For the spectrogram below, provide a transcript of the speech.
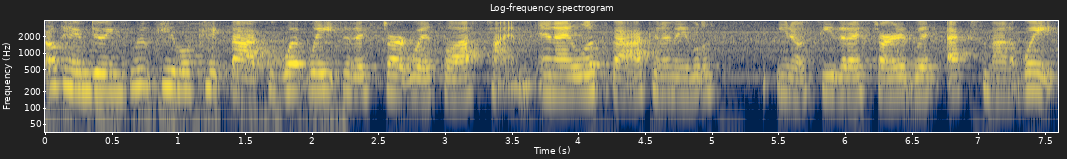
okay, I'm doing glute cable kickback. What weight did I start with last time? And I look back and I'm able to, you know, see that I started with X amount of weight.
